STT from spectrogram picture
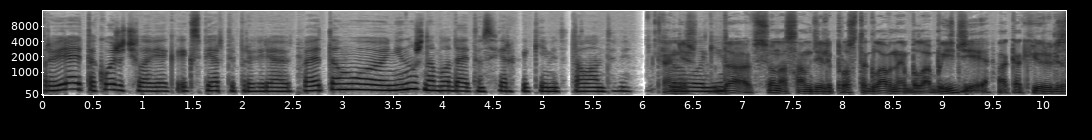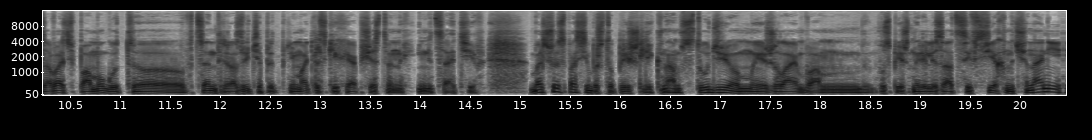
Проверяет такой же человек, эксперты проверяют. Поэтому не нужно обладать там сверх какими-то талантами. Конечно, филологии. да, все на самом деле просто. Главное была бы идея, а как ее реализовать помогут э, в Центре развития предпринимательских и общественных инициатив. Большое спасибо, что пришли к нам в студию. Мы желаем вам успешного успешной реализации всех начинаний.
